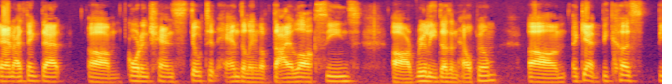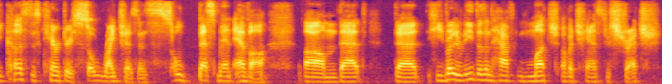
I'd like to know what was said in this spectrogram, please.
and I think that um, Gordon Chan's stilted handling of dialogue scenes uh, really doesn't help him. Um, again, because because this character is so righteous and so best man ever, um, that that he really, really doesn't have much of a chance to stretch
